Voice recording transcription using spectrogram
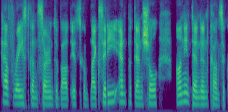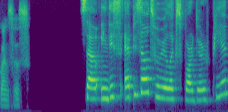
have raised concerns about its complexity and potential unintended consequences. So, in this episode, we will explore the European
